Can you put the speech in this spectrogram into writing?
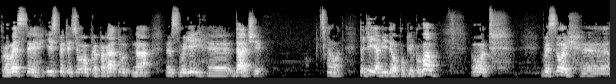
провести іспити цього препарату на е, своїй е, дачі. От. Тоді я відео опублікував. От. Весною е,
